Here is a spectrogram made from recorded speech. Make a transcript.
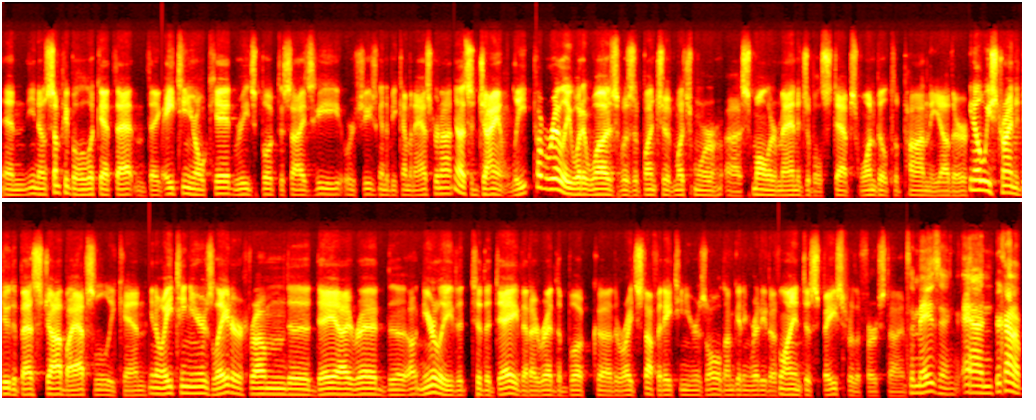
And, you know, some people look at that and think 18 year old kid reads book, decides he or she's going to become an astronaut. You know, it's a giant leap. But really what it was was a bunch of much more uh, smaller, manageable steps, one built upon the other. You know, always trying to do the best job I absolutely can. You know, 18 years later from the day I read the, uh, nearly the, to the day that I read the book, uh, The Right Stuff at 18 years old, I'm getting ready ready to fly into space for the first time. It's amazing. And you're kind of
